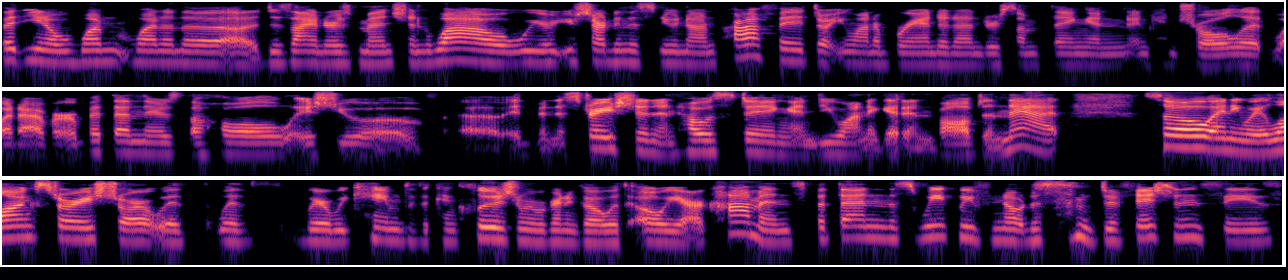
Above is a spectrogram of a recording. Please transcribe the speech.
but you know, one one of the uh, designers mentioned, "Wow, you're starting this new nonprofit. Don't you want to brand it under something and, and control it, whatever?" But then there's the whole issue of uh, administration and hosting, and do you want to get involved in that? So anyway, long story short, with with where we came to the conclusion we were going to go with OER Commons. But then this week we've noticed some deficiencies,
